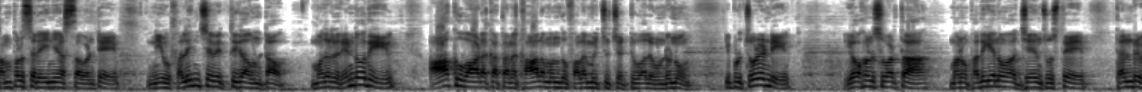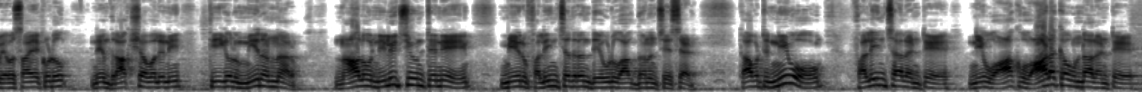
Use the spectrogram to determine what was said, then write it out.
కంపల్సరీ ఏం చేస్తావంటే నీవు ఫలించే వ్యక్తిగా ఉంటావు. మొదటిది. రెండోది ఆకు వాడక తన కాలమందు ఫలమిచ్చు చెట్టు వాళ్ళు ఉండును. ఇప్పుడు చూడండి యోహన్ స్వార్త మనం పదిహేనవ అధ్యాయం చూస్తే తండ్రి వ్యవసాయకుడు నేను ద్రాక్షవలిని తీగలు మీరన్నారు. నాలో నిలిచి ఉంటేనే మీరు ఫలించదరని దేవుడు వాగ్దానం చేశాడు. కాబట్టి నీవు ఫలించాలంటే నీవు ఆకు వాడక ఉండాలంటే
